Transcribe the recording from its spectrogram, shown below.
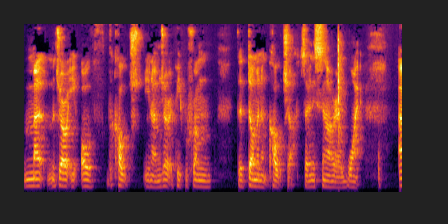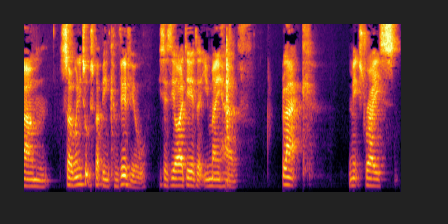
ma- majority of the culture, you know, majority of people from the dominant culture. So in this scenario, white. Um, so when he talks about being convivial, he says the idea that you may have black, mixed race,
